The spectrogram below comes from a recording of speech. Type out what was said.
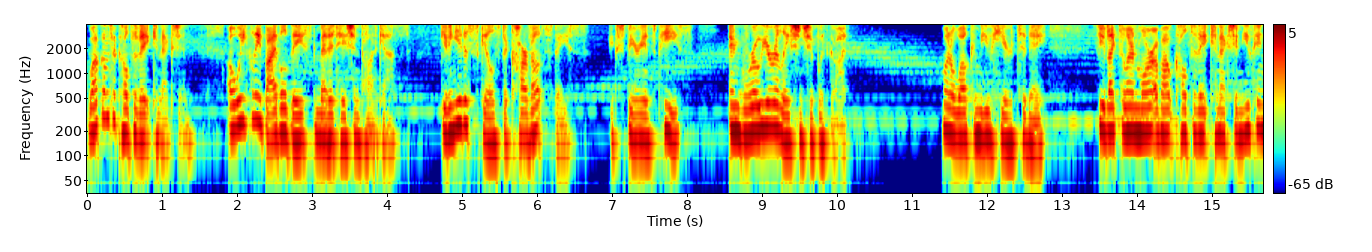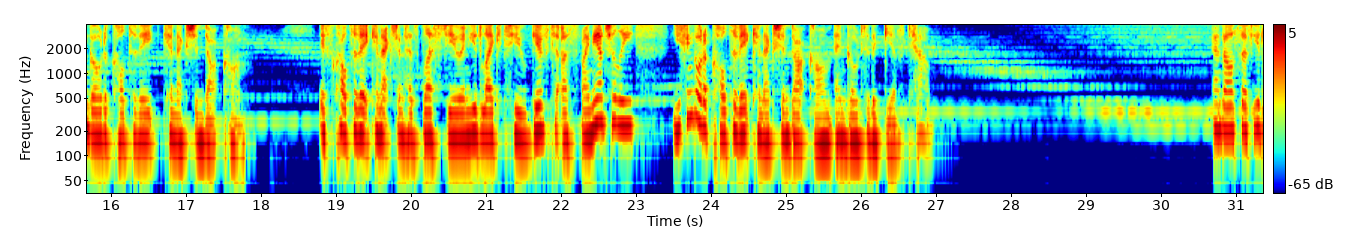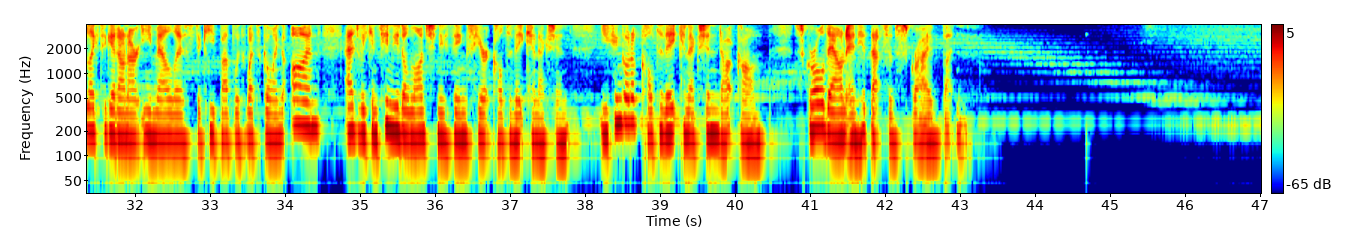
Welcome to Cultivate Connection, a weekly Bible based meditation podcast, giving you the skills to carve out space, experience peace, and grow your relationship with God. I want to welcome you here today. If you'd like to learn more about Cultivate Connection, you can go to cultivateconnection.com. If Cultivate Connection has blessed you and you'd like to give to us financially, you can go to cultivateconnection.com and go to the Give tab. And also, if you'd like to get on our email list to keep up with what's going on as we continue to launch new things here at Cultivate Connection, you can go to cultivateconnection.com, scroll down, and hit that subscribe button.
